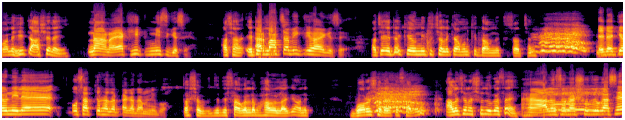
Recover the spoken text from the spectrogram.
মানে হিট আসে নাই? না না এক হিট মিস গেছে। আচ্ছা এটা বাচ্চা বিক্রি হয়ে গেছে। আচ্ছা এটা কেউ নিতে চাইলে কেমন কি দাম নিতে চাচ্ছেন? এটা কেউ নিলে পঁচাত্তর হাজার টাকা দাম নিব। দর্শক যদি ছাগলটা ভালো লাগে অনেক বড় সড়ো একটা ছাগল। আলোচনার সুযোগ আছে? হ্যাঁ আলোচনার সুযোগ আছে।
